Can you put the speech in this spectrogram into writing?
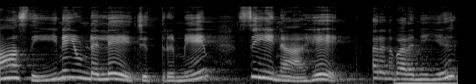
ആ സീനയുണ്ടല്ലേ ചിത്രമേ സീന ഹേ എന്ന് പറഞ്ഞ് യഹ്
